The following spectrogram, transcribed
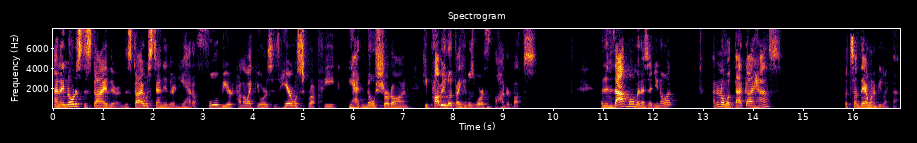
And I noticed this guy there, and this guy was standing there, and he had a full beard, kind of like yours. His hair was scruffy. He had no shirt on. He probably looked like he was worth a hundred bucks. And in that moment, I said, you know what? I don't know what that guy has, but someday I want to be like that.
